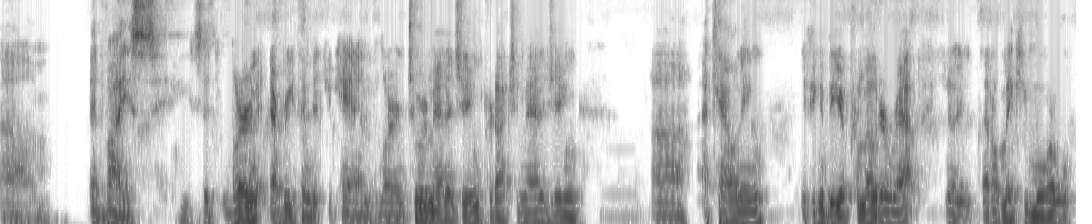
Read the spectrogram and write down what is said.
um, advice. He said, "Learn everything that you can. Learn tour managing, production managing, uh, accounting." if you can be a promoter rep, you know that'll make you more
